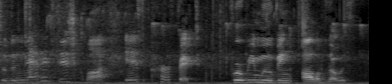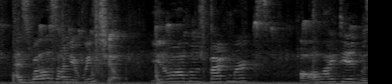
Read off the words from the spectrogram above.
So the netted dishcloth is perfect for removing all of those, as well as on your windshield. You know all those bug marks? All I did was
